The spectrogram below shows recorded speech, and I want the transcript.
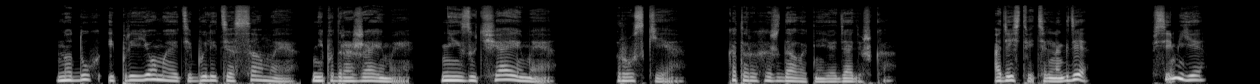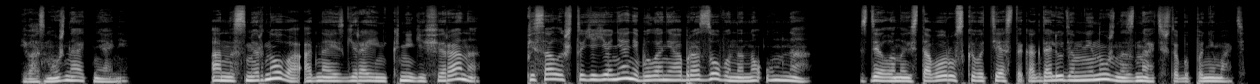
Но дух и приемы эти были те самые, неподражаемые, неизучаемые, русские, которых и ждал от нее дядюшка. А действительно, где? В семье. И, возможно, от няни. Анна Смирнова, одна из героинь книги Феррана, писала, что ее няня была необразована, но умна. Сделана из того русского теста, когда людям не нужно знать, чтобы понимать.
